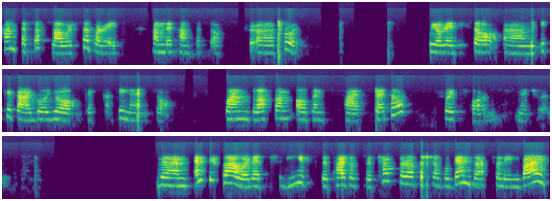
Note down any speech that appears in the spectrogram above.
concept of flower separate from the concept of uh, fruit. We already saw um, Ikigai yo Kekkatinento. One blossom opens five petals, fruit forms naturally. The empty flower that gives the title to the chapter of the Shobogenzo actually invites,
